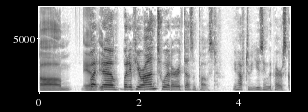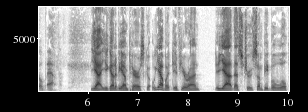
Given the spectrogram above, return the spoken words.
Um, and But it- uh, but if you're on Twitter, it doesn't post. You have to be using the Periscope app. Yeah, you got to be on Periscope. Yeah, but if you're on, yeah, that's true. Some people will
